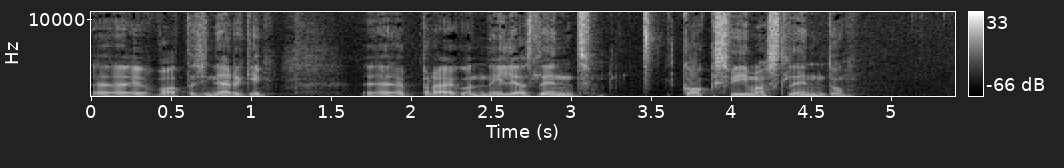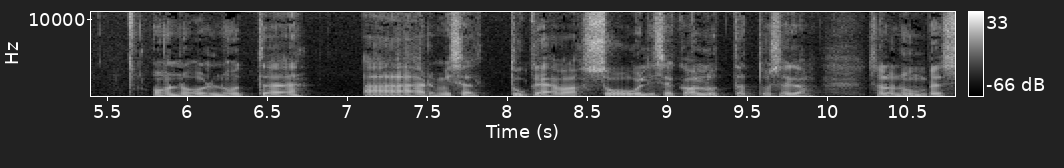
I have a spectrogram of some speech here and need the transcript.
äh,. vaatasin järgi äh,, praegu on neljas lend, kaks viimast lendu on olnud äh, äärmiselt tugeva soolise kallutatusega, seal on umbes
